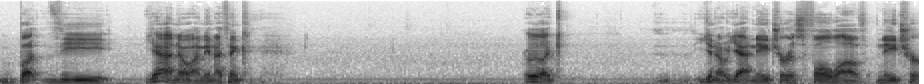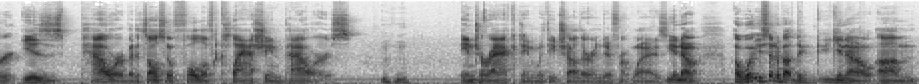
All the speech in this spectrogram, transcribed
but the yeah, no, I mean, I think really like you know, yeah, nature is full of nature is power, but it's also full of clashing powers. Mm-hmm interacting with each other in different ways. You know, uh, what you said about the, you know, um,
